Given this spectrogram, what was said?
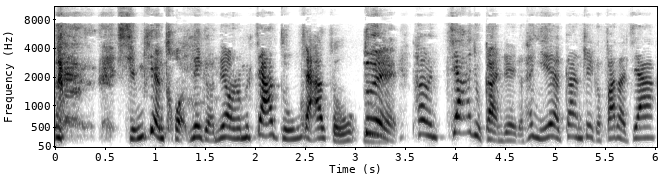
行骗团，那个那叫什么家族？家族。对他们家就干这个，他爷爷干这个发大家，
